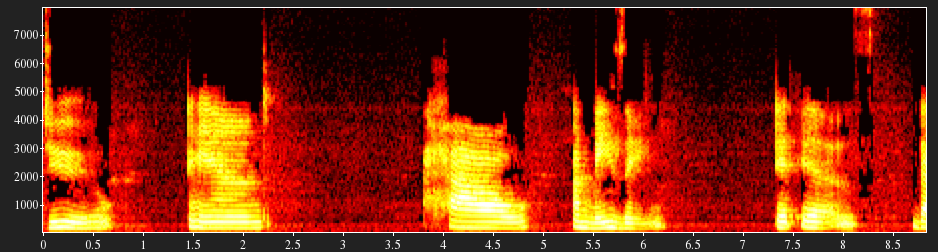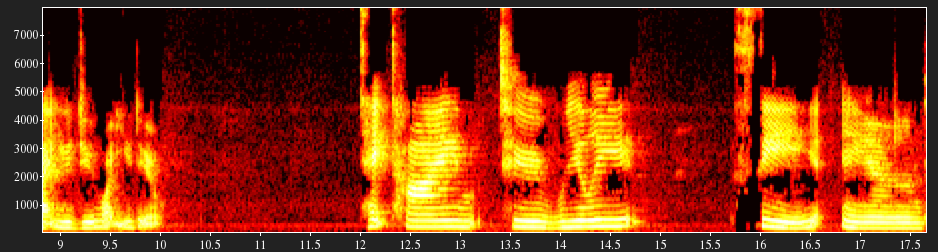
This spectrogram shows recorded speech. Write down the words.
do and how amazing it is that you do what you do. Take time to really see and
